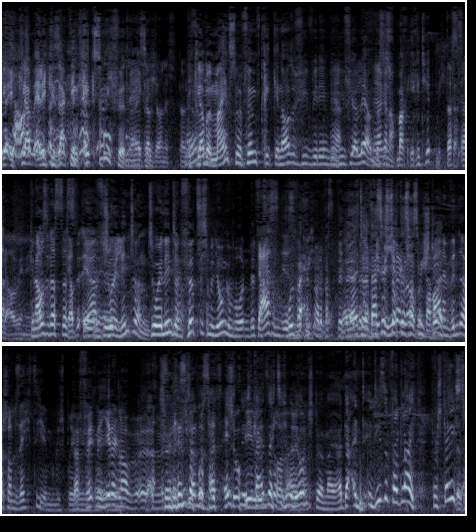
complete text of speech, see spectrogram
Ich, ich glaube ehrlich gesagt, den kriegst du nicht für Nee, 30. glaube ich auch nicht. Glaub ich Ich glaube, Mainz 05 kriegt genauso viel wie, den, wie, Ja. wie für Aller. Und Ja, das genau. ist, macht, irritiert mich. das, ja. glaube ich nicht. Genauso, dass das glaub, äh, ja, Joey Linton. Joey Linton 40 Millionen geboten wird. Das ist oder was? Ja, Leute, das ist doch das, was mich Da waren stört. im Winter schon 60 im Gespräch. Da fehlt mir jeder Glaube. äh, Also Joey Linton ist halt echt nicht kein Linton, 60 Millionen Stürmer. Ja. In diesem Vergleich verstehe ich Das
